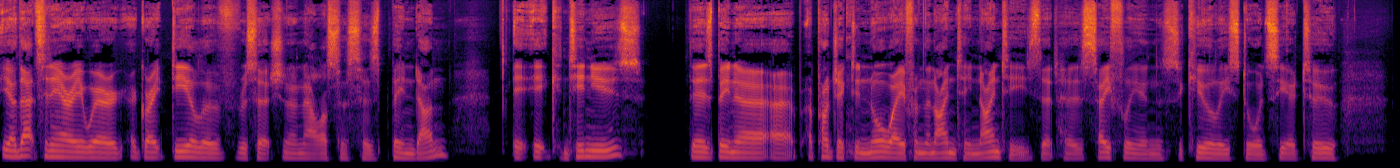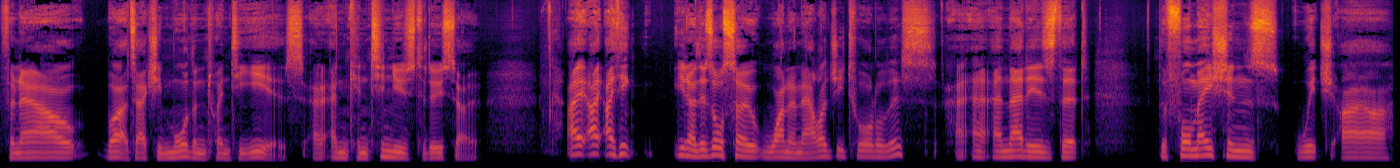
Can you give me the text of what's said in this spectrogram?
you know, that's an area where a great deal of research and analysis has been done. It, it continues. There's been a, a, project in Norway from the 1990s that has safely and securely stored CO2 for now, well, it's actually more than 20 years and continues to do so. I, I, I think, you know, there's also one analogy to all of this, and that is that the formations which are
